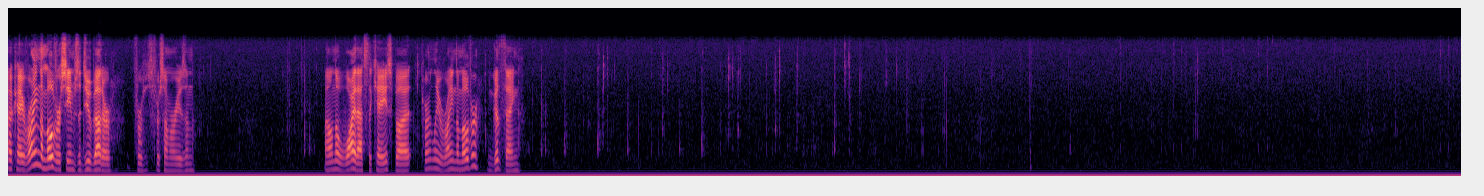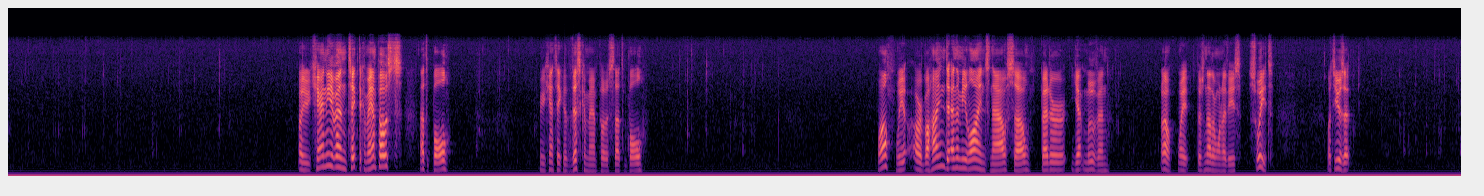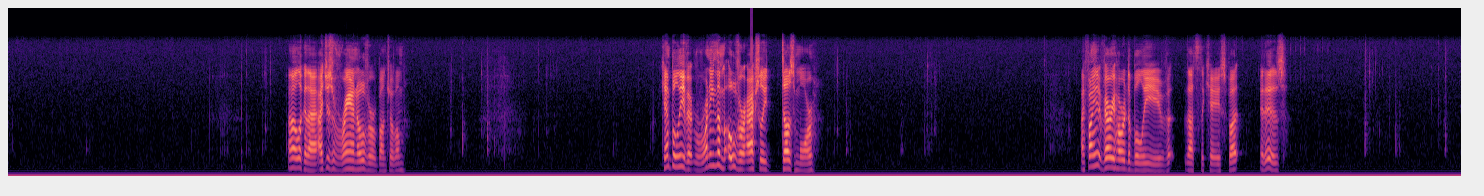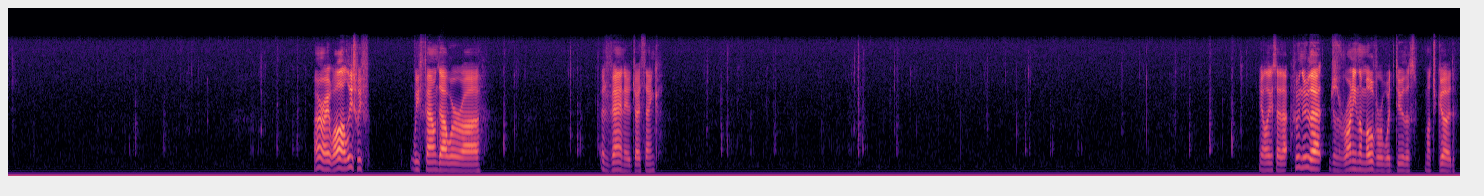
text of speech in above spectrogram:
Okay, running them over seems to do better for for some reason. I don't know why that's the case, but apparently running them over, good thing. Oh, you can't even take the command posts? That's bull. Or you can't take this command post, that's bull. Well, we are behind the enemy lines now, so better get moving. Oh, wait, there's another one of these. Sweet. Let's use it. Oh, look at that. I just ran over a bunch of them. Can't believe it. Running them over actually does more. I find it very hard to believe that's the case, but it is. Alright, well, at least we've we found our uh, advantage, I think. Yeah, like I said, uh, who knew that just running them over would do this much good?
